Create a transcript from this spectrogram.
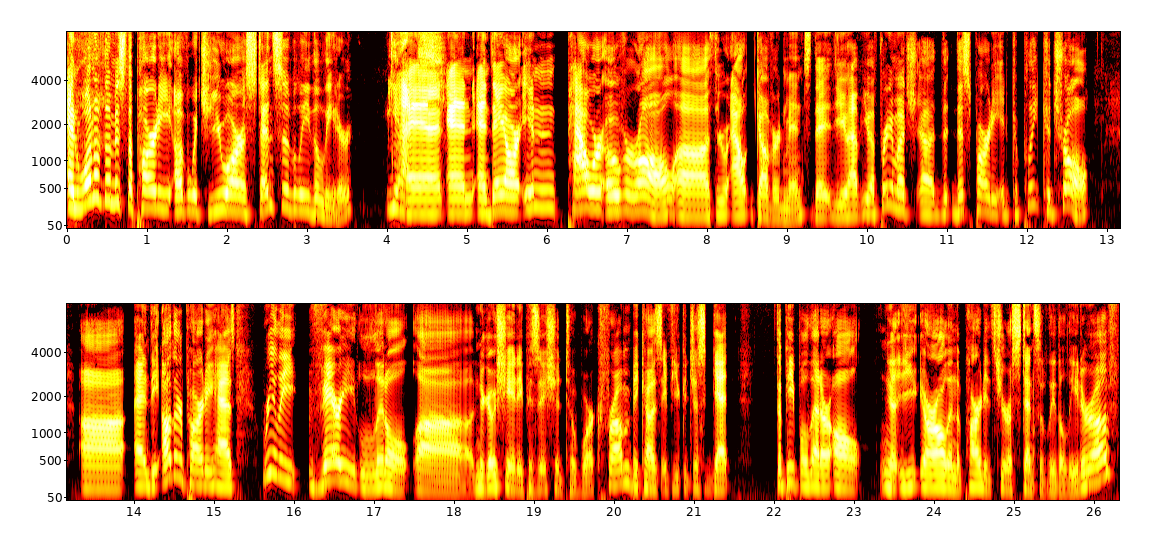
and one of them is the party of which you are ostensibly the leader. Yes. and and and they are in power overall uh, throughout government. They, you have you have pretty much uh, th- this party in complete control, uh, and the other party has really very little uh, negotiating position to work from because if you could just get the people that are all you know, you are all in the party that you're ostensibly the leader of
